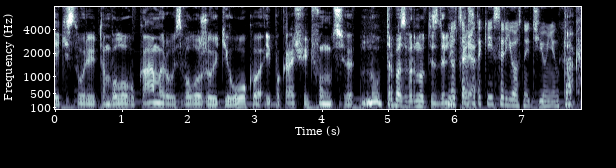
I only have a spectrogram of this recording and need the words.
які створюють там вологу камеру, зволожують і око і покращують функцію. Ну треба звернутися до Ну це вже такий серйозний тюнінг, так? Так.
